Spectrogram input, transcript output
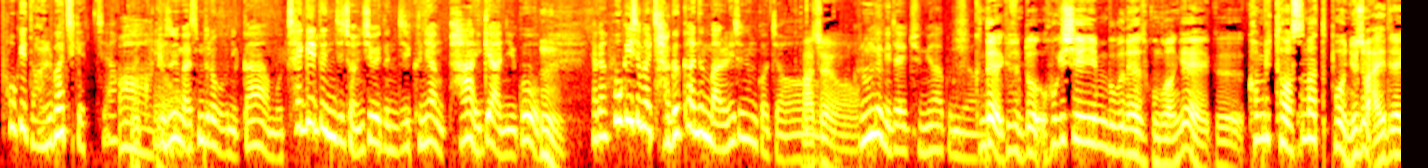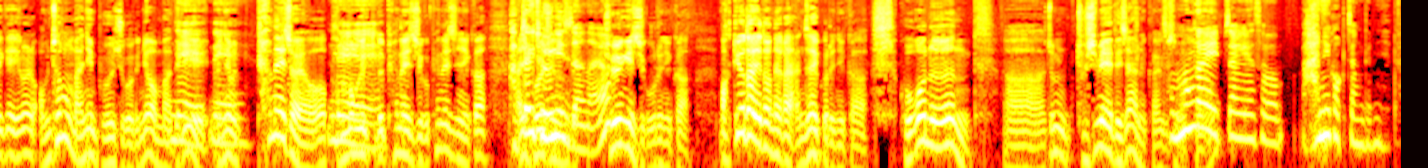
폭이 넓어지겠죠. 아, 교수님 말씀 들어보니까 뭐 책이든지 전시회든지 그냥 봐 이게 아니고 음. 약간 호기심을 자극하는 말을 해주는 거죠. 맞아요. 그런 게 굉장히 중요하군요. 근데 교수님 또 호기심 부분에서 궁금한 게 그 컴퓨터, 스마트폰 요즘 아이들에게 이걸 엄청 많이 보여주거든요. 엄마들이 네, 네. 왜냐면 편해져요. 밥 네. 먹을 때도 편해지고 편해지니까 갑자기 조용해지잖아요? 조용해지고 그러니까 막 뛰어다니던 애가 앉아 있고 그러니까 그거는 아, 좀 조심해야 되지 않을까요? 전문가의? 입장에서 많이 걱정됩니다.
